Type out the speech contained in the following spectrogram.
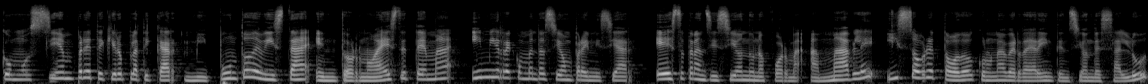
Como siempre te quiero platicar mi punto de vista en torno a este tema y mi recomendación para iniciar esta transición de una forma amable y sobre todo con una verdadera intención de salud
